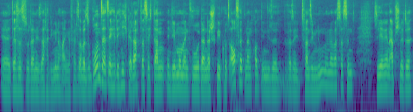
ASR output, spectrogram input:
Äh, das ist so dann die Sache, die mir noch eingefallen ist. Aber so grundsätzlich hätte ich nicht gedacht, dass ich dann in dem Moment, wo dann das Spiel kurz aufhört und dann kommt in diese, weiß nicht, 20 Minuten oder was das sind, Serienabschnitte.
